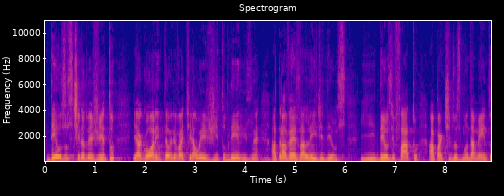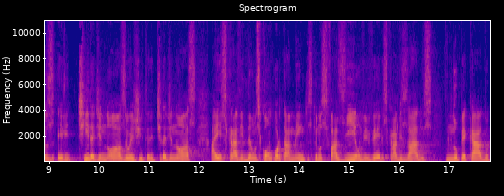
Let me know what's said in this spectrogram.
Deus os tira do Egito e agora então ele vai tirar o Egito deles, né? Através da lei de Deus. E Deus, de fato, a partir dos mandamentos, ele tira de nós o Egito, ele tira de nós a escravidão, os comportamentos que nos faziam viver escravizados no pecado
